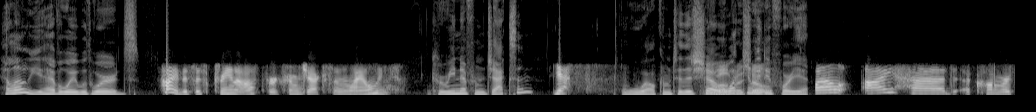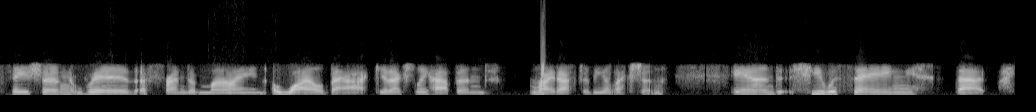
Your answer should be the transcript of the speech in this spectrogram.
Hello, you have a way with words. Hi, this is Karina Ostberg from Jackson, Wyoming. Karina from Jackson? Yes. Welcome to the show. Welcome what to can the we do for you? Well, I had a conversation with a friend of mine a while back. It actually happened right after the election. And she was saying that I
